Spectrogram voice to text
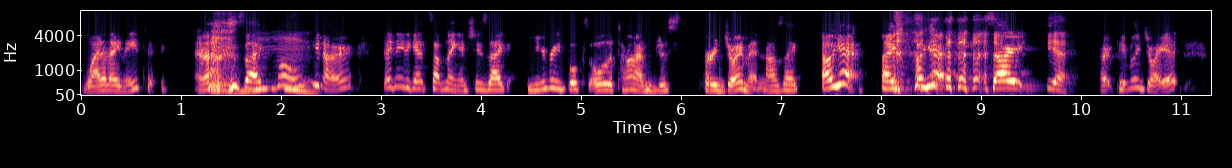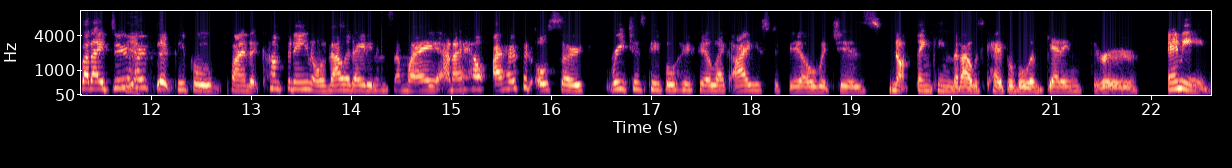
"Why do they need to?" And I was like, "Well, Mm. you know, they need to get something." And she's like, "You read books all the time just for enjoyment." And I was like, "Oh yeah." Like, "Oh yeah." so yeah. Hope people enjoy it. But i do Yeah. hope that people find it comforting or validating in some way. And i help i hope it also reaches people who feel like i used to feel which is not thinking that i was capable of getting through any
